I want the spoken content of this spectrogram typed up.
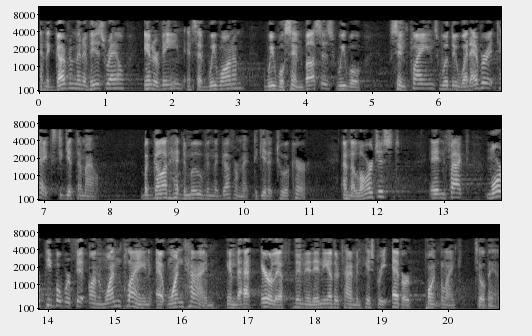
and the government of Israel intervened and said, We want them. We will send buses. We will send planes, we'll do whatever it takes to get them out. But God had to move in the government to get it to occur. And the largest, in fact, more people were fit on one plane at one time in that airlift than at any other time in history ever, point blank, till then.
